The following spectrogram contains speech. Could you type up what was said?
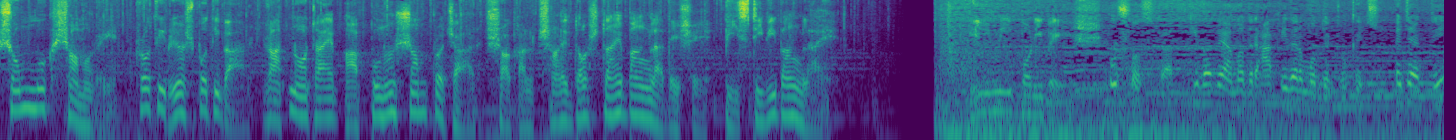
সম্মুখ সমরে প্রতি বৃহস্পতিবার রাত নটায় বা পুনঃ সম্প্রচার সকাল সাড়ে দশটায় বাংলাদেশে। পিস টিভি বাংলায়। পরিবেশ। কুসংস্কার। কীভাবে আমাদের আকিদার মধ্যে ঢুকেছে? এটা একটি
